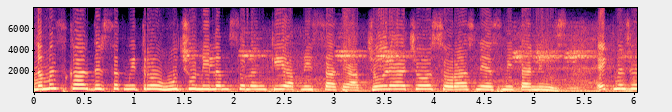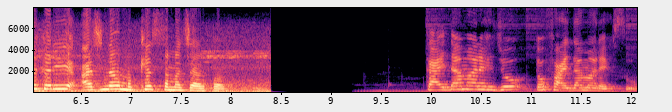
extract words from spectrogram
નમસ્કાર દર્શક મિત્રો, હું છું નીલમ સોલંકી. આપની સાથે આપ જોઈ રહ્યા છો સૌરાષ્ટ્રની અસ્મિતા ન્યૂઝ. એક નજર કરીએ આજના મુખ્ય સમાચાર પર. કાયદામાં રહેજો તો ફાયદામાં રહેશું.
